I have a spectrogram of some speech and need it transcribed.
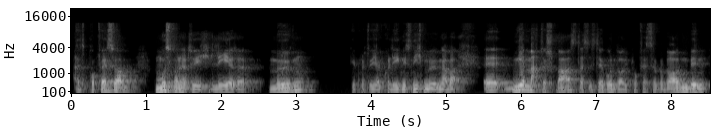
Als Professor muss man natürlich Lehre mögen. Es gibt natürlich auch Kollegen, die es nicht mögen, aber äh, mir macht es Spaß. Das ist der Grund, warum ich Professor geworden bin.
